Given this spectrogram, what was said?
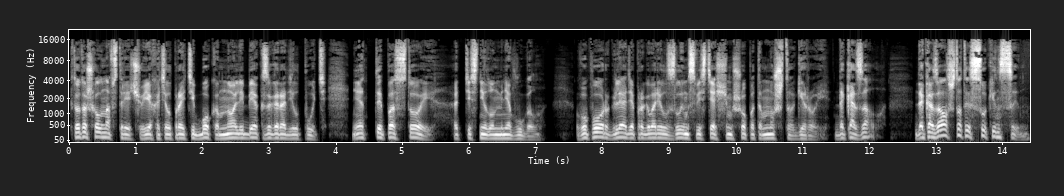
Кто-то шел навстречу, я хотел пройти боком, но Алибек загородил путь. «Нет, ты постой!» — оттеснил он меня в угол. В упор, глядя, проговорил злым свистящим шепотом, «Ну что, герой, доказал? Доказал, что ты сукин сын?»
